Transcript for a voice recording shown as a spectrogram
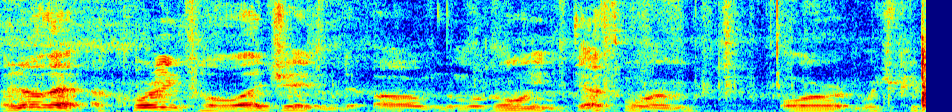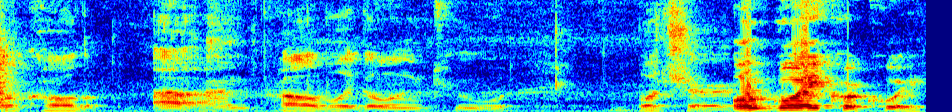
I know that according to legend, um, the Mongolian death worm, or which people called, uh, I'm probably going to butcher. Orgoy Korkui.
